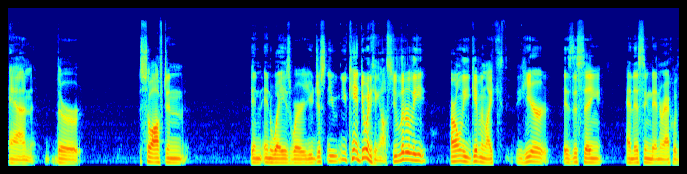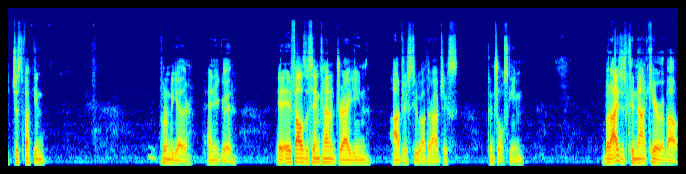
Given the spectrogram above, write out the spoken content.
and they're so often in in ways where you just you you can't do anything else. You literally are only given like here is this thing and this thing to interact with. Just fucking put them together, and you're good. It, it follows the same kind of dragging objects to other objects control scheme. But I just could not care about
